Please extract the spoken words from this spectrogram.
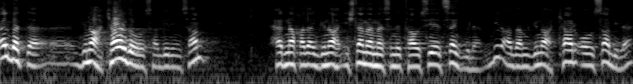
elbette e, günahkar da olsa bir insan her ne kadar günah işlememesini tavsiye etsek bile bir adam günahkar olsa bile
